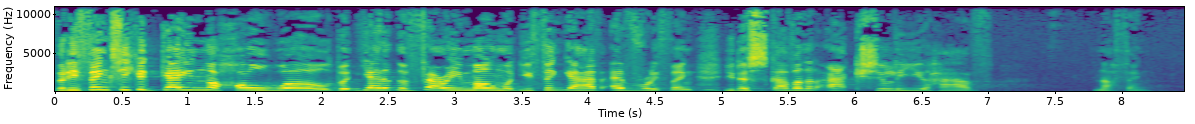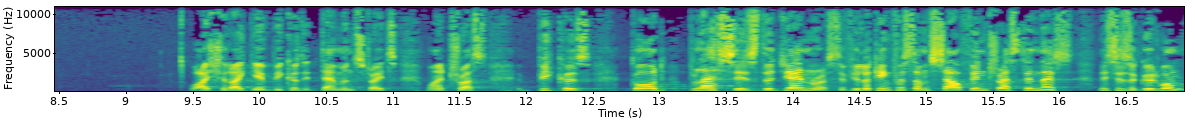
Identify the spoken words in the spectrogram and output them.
That he thinks he could gain the whole world, but yet at the very moment you think you have everything, you discover that actually you have nothing. Why should I give? Because it demonstrates my trust. Because God blesses the generous. If you're looking for some self-interest in this, this is a good one.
